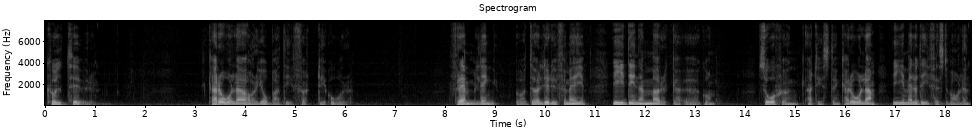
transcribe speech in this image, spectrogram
Kultur Carola har jobbat i 40 år. Främling, vad döljer du för mig i dina mörka ögon? Så sjönk artisten Carola i Melodifestivalen.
